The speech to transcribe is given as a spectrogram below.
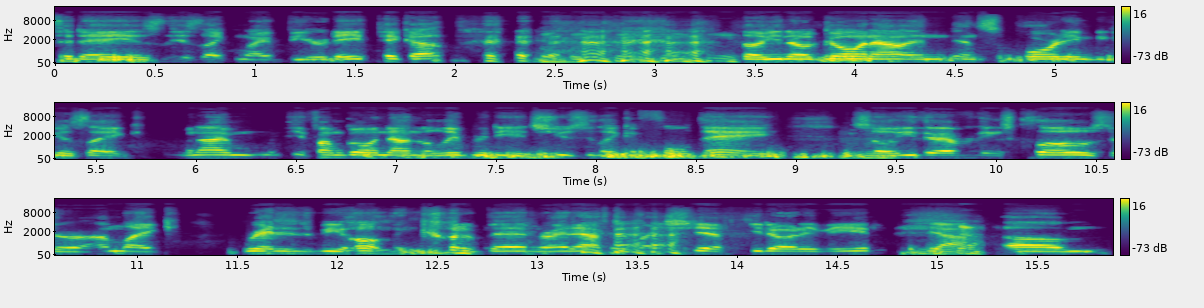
today is, is like my beer day pickup. So, you know, going out and, and supporting because like when I'm, if I'm going down to Liberty, it's usually like a full day. So either everything's closed or I'm like ready to be home and go to bed right after my shift. You know what I mean? yeah, Um,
